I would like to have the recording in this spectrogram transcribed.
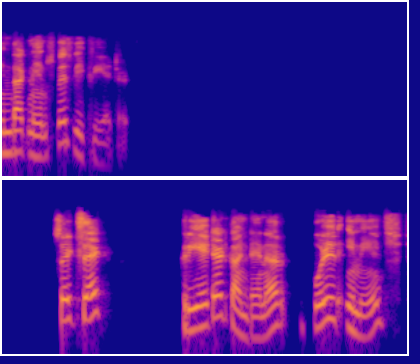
in that namespace we created. So it said created container, pulled image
